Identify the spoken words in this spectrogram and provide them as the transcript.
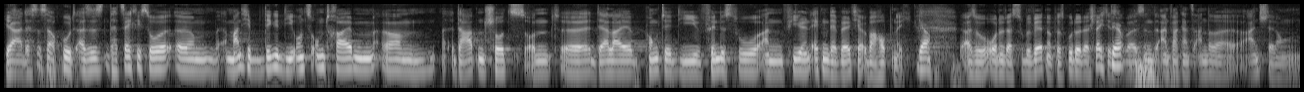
Ja, das ist auch gut. Also es ist tatsächlich so, ähm, manche Dinge, die uns umtreiben, ähm, Datenschutz und äh, derlei Punkte, die findest du an vielen Ecken der Welt ja überhaupt nicht. Ja. Also ohne das zu bewerten, ob das gut oder schlecht ist, ja. aber es sind einfach ganz andere Einstellungen,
